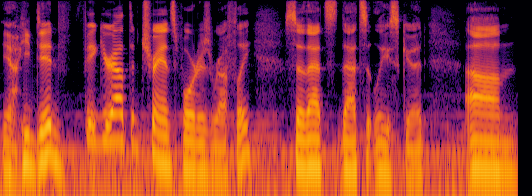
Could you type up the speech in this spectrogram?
You know, he did figure out the transporters roughly, so that's that's at least good. Um,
